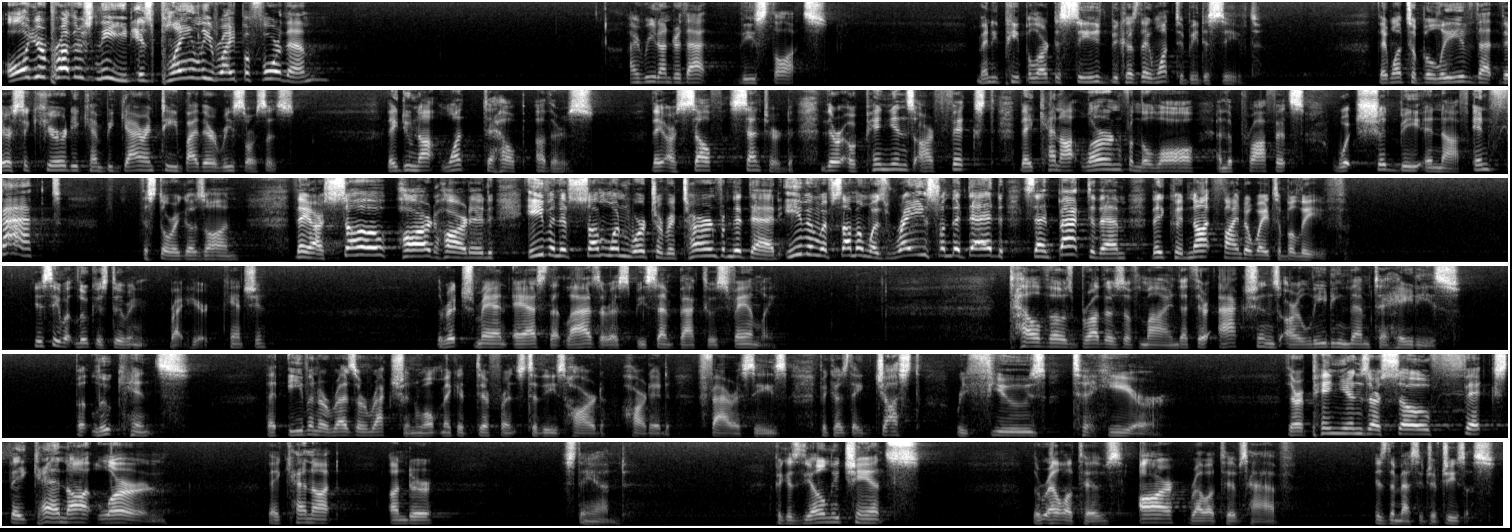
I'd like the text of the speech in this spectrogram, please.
All your brothers need is plainly right before them. I read under that these thoughts. Many people are deceived because they want to be deceived. They want to believe that their security can be guaranteed by their resources. They do not want to help others. They are self centered. Their opinions are fixed. They cannot learn from the law and the prophets, which should be enough. In fact, the story goes on, they are so hard hearted, even if someone were to return from the dead, even if someone was raised from the dead, sent back to them, they could not find a way to believe. You see what Luke is doing right here, can't you? The rich man asked that Lazarus be sent back to his family. Tell those brothers of mine that their actions are leading them to Hades. But Luke hints that even a resurrection won't make a difference to these hard hearted Pharisees because they just refuse to hear. Their opinions are so fixed they cannot learn. They cannot understand. Because the only chance the relatives, our relatives, have is the message of Jesus.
